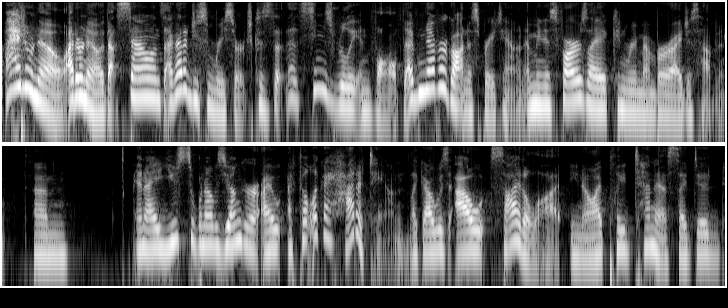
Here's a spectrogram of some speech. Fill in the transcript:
I don't know. I don't know. That sounds, I got to do some research because that, seems really involved. I've never gotten a spray tan. I mean, as far as I can remember, I just haven't. Um, and I used to, when I was younger, I, I felt like I had a tan. Like I was outside a lot. You know, I played tennis, I did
